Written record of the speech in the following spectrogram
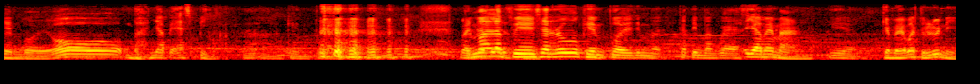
Game Boy oh mbahnya PSP Heeh, Game Boy. Cuma PSP. lebih seru Game Boy timba- ketimbang PS. iya memang Iya. Game Boy apa dulu nih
